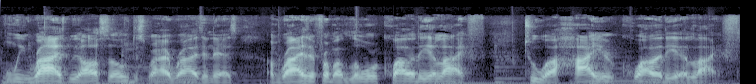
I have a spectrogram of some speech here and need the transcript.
When we rise, we also describe rising as I'm rising from a lower quality of life to a higher quality of life.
